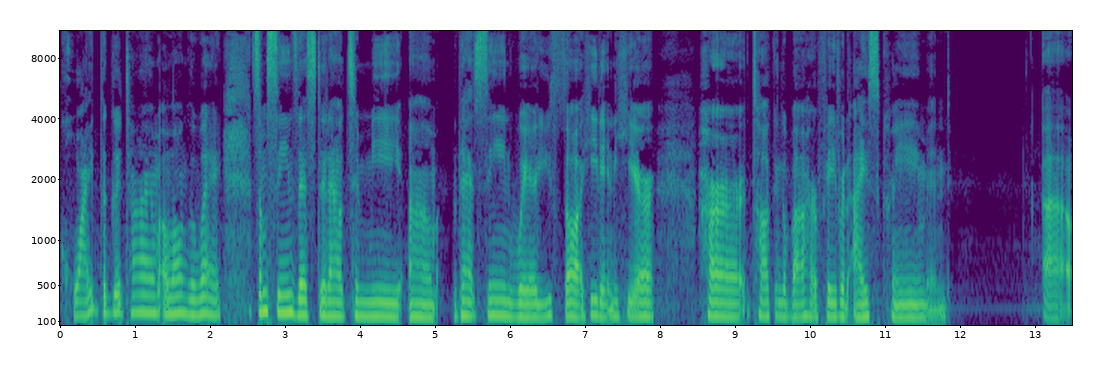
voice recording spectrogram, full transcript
quite the good time along the way. Some scenes that stood out to me um, that scene where you thought he didn't hear her talking about her favorite ice cream and uh,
